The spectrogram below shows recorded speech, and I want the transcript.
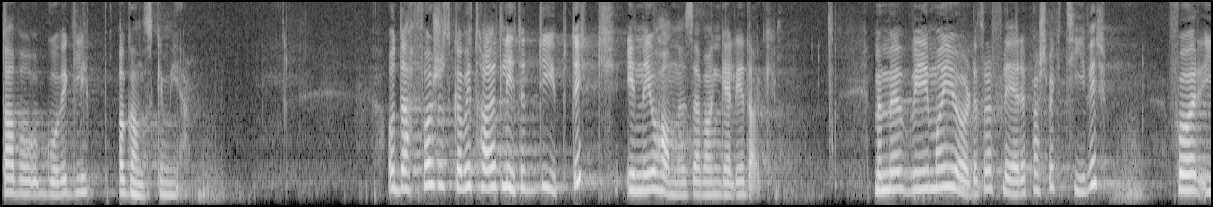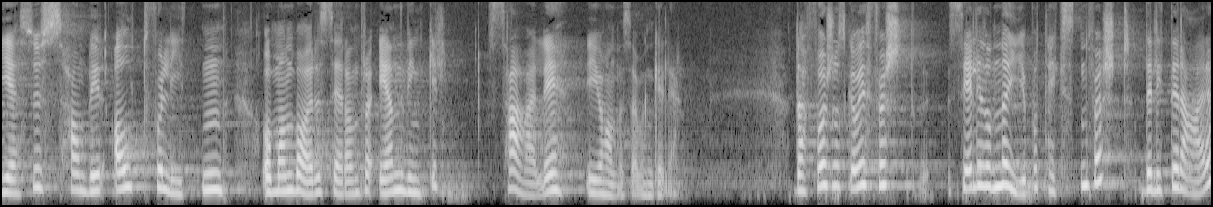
da går vi glipp av ganske mye. Og Derfor skal vi ta et lite dypdykk inn i Johannesevangeliet i dag. Men vi må gjøre det fra flere perspektiver. For Jesus han blir altfor liten om man bare ser han fra én vinkel. Særlig i Johannesevangeliet. Derfor skal vi først se litt sånn nøye på teksten først, det litterære.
